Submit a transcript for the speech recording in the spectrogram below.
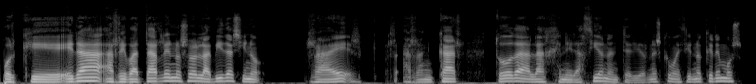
porque era arrebatarle no solo la vida, sino raer, arrancar toda la generación anterior. No es como decir, no queremos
